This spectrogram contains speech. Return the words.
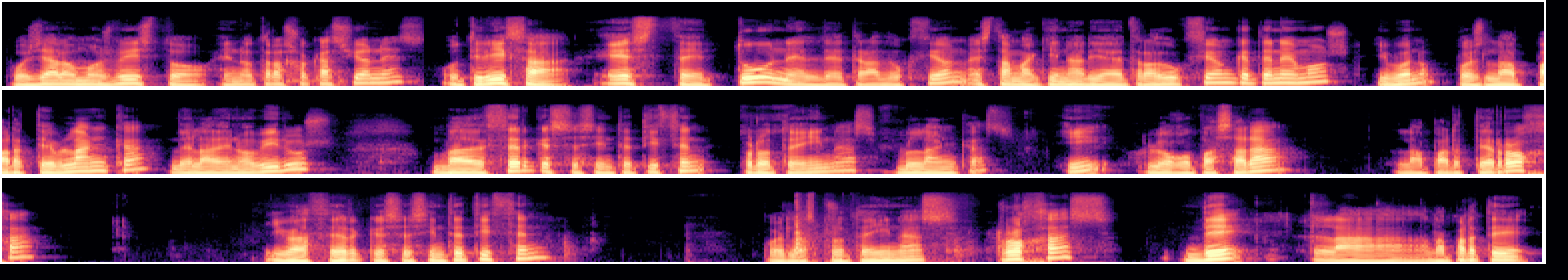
Pues ya lo hemos visto en otras ocasiones, utiliza este túnel de traducción, esta maquinaria de traducción que tenemos, y bueno, pues la parte blanca del adenovirus va a hacer que se sinteticen proteínas blancas y luego pasará la parte roja y va a hacer que se sinteticen pues, las proteínas rojas de la, parte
